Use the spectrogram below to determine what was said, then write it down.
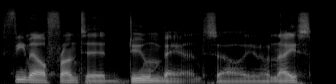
female fronted doom band. So, you know, nice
